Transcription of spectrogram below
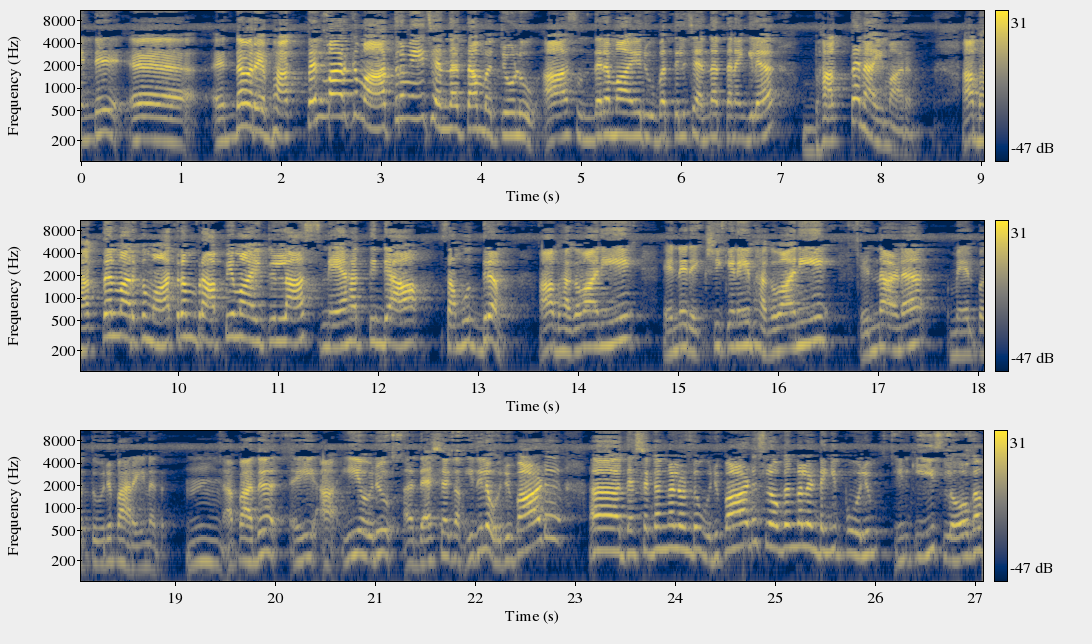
എന്റെ എന്താ പറയാ ഭക്തന്മാർക്ക് മാത്രമേ ചെന്നെത്താൻ പറ്റുള്ളൂ. ആ സുന്ദരമായ രൂപത്തിൽ ചെന്നെത്തണമെങ്കിൽ ഭക്തനായി മാറണം. ആ ഭക്തന്മാർക്ക് മാത്രം പ്രാപ്യമായിട്ടുള്ള ആ സ്നേഹത്തിന്റെ ആ സമുദ്രം. ആ ഭഗവാനെ എന്നെ രക്ഷിക്കണേ ഭഗവാനെ എന്നാണ് മേൽപ്പത്തൂര് പറയുന്നത്. ഉം അപ്പൊ അത് ഈ ഈ ഒരു ദശകം ഇതിൽ ഒരുപാട് ദശകങ്ങളുണ്ട് ഒരുപാട് ശ്ലോകങ്ങൾ ഉണ്ടെങ്കിൽ പോലും എനിക്ക് ഈ ശ്ലോകം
